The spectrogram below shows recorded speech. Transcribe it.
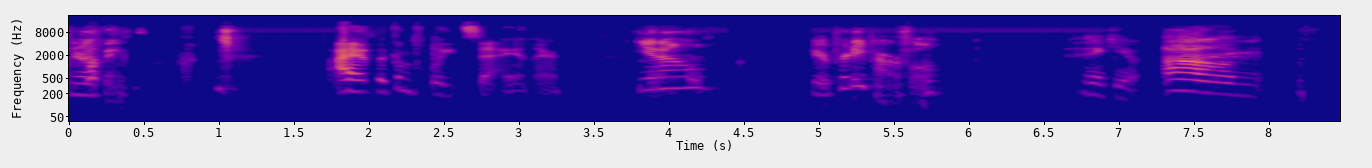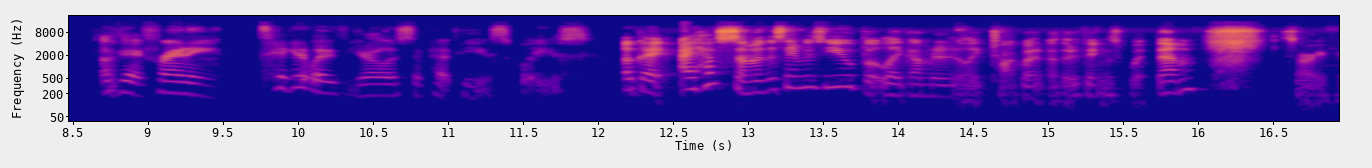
And you're like, thanks. I have the complete say in there. You know, you're pretty powerful. Thank you. Um. Okay, Franny, take it away with your list of pet peeves, please. Okay, I have some of the same as you, but like I'm gonna like talk about other things with them. Sorry.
